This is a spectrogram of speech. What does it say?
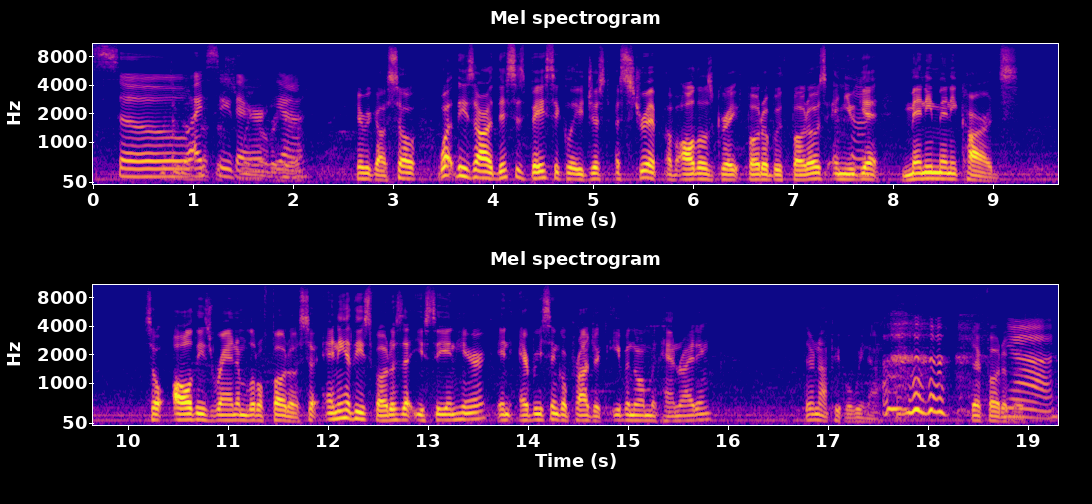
So I is the- the see there. Yeah. here. Here we go. So what these are, this is basically just a strip of all those great photo booth photos, and you Uh-huh. get many, many cards. So all these random little photos. So any of these photos that you see in here, in every single project, even the one with handwriting, they're not people we know. they're photo Yeah. booth.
